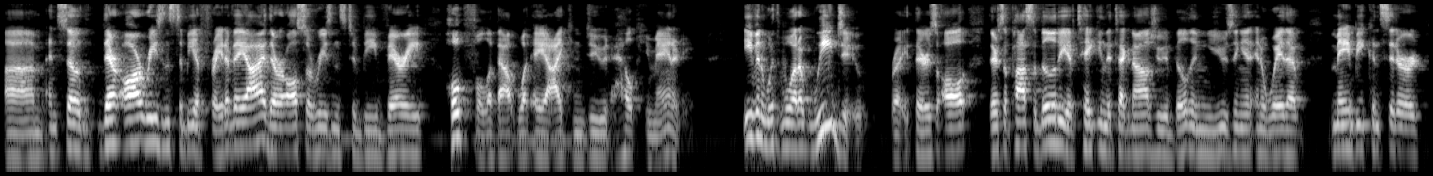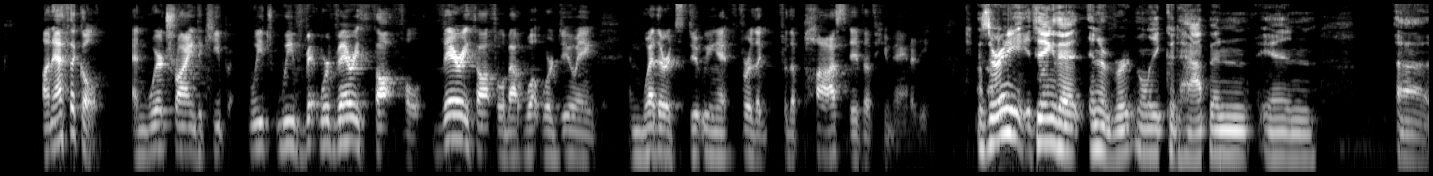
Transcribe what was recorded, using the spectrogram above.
Um, and so there are reasons to be afraid of AI. There are also reasons to be very hopeful about what AI can do to help humanity. Even with what we do, right? There's all there's a possibility of taking the technology we build and using it in a way that may be considered unethical. And we're trying to keep we we we're very thoughtful, very thoughtful about what we're doing and whether it's doing it for the for the positive of humanity. Is there anything that inadvertently could happen in uh,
